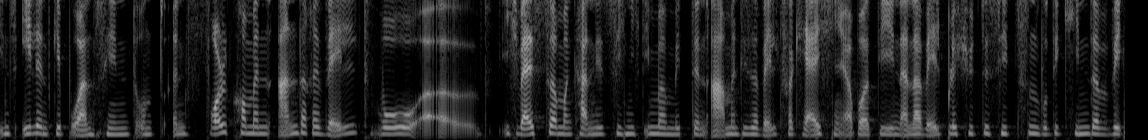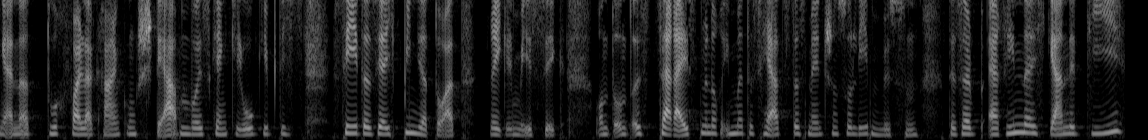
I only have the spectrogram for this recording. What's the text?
ins Elend geboren sind und eine vollkommen andere Welt, wo äh, ich weiß zwar, man kann jetzt sich nicht immer mit den Armen dieser Welt vergleichen, aber die in einer Wellblechhütte sitzen, wo die Kinder wegen einer Durchfallerkrankung sterben, wo es kein Klo gibt. Ich sehe das ja, ich bin ja dort regelmäßig. Und, und es zerreißt mir noch immer das Herz, dass Menschen so leben müssen. Deshalb erinnere ich gerne die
